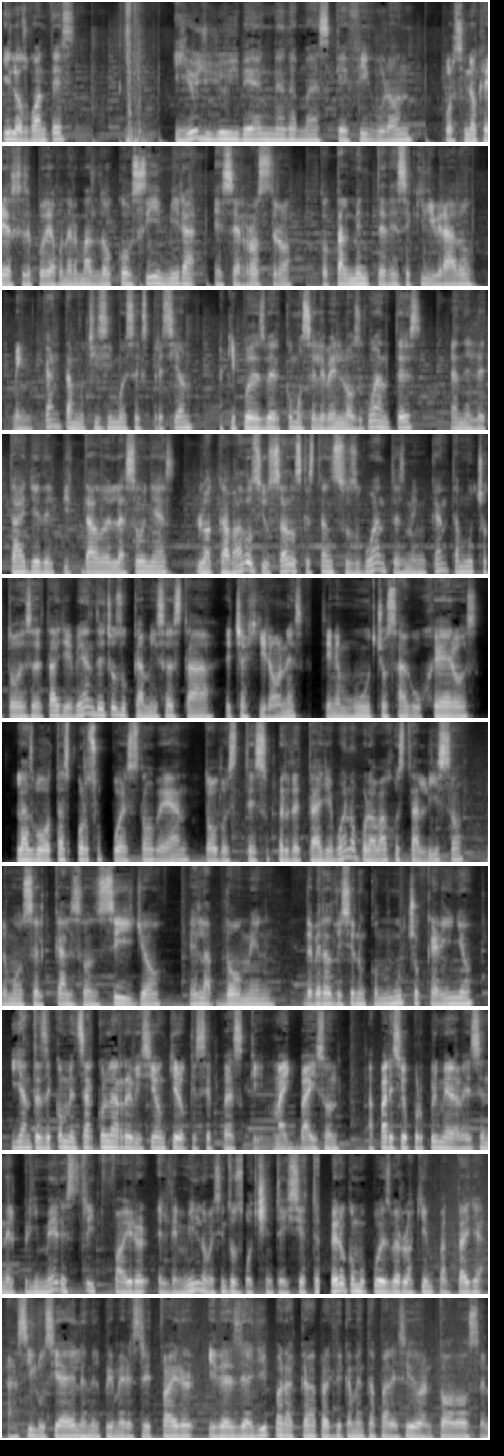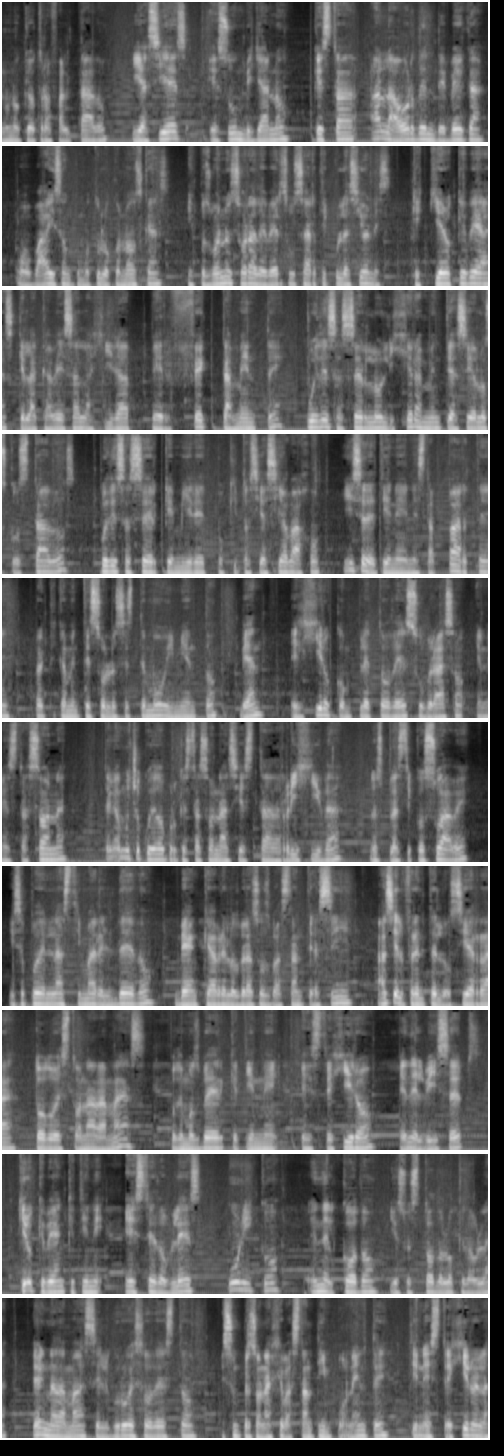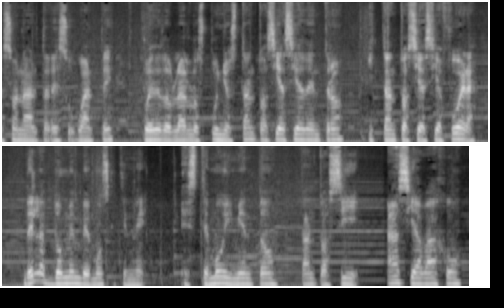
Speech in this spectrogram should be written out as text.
Y los guantes. Y uy, uy, uy, vean nada más que figurón. Por si no creías que se podía poner más loco, sí, mira ese rostro totalmente desequilibrado. Me encanta muchísimo esa expresión. Aquí puedes ver cómo se le ven los guantes, en el detalle del pintado de las uñas, lo acabados y usados que están sus guantes. Me encanta mucho todo ese detalle. Vean, de hecho su camisa está hecha jirones, tiene muchos agujeros. Las botas, por supuesto, vean todo este súper detalle. Bueno, por abajo está liso. Vemos el calzoncillo, el abdomen, de veras lo hicieron con mucho cariño. Y antes de comenzar con la revisión, quiero que sepas que Mike Bison apareció por primera vez en el primer Street Fighter, el de 1987. Pero como puedes verlo aquí en pantalla, así lucía él en el primer Street Fighter. Y desde allí para acá prácticamente ha aparecido en todos, en uno que otro ha faltado. Y así es, es un villano que está a la orden de Vega o Bison como tú lo conozcas. Y pues bueno, es hora de ver sus articulaciones, que quiero que veas que la cabeza la gira perfectamente. Puedes hacerlo ligeramente hacia los costados, puedes hacer que mire poquito hacia hacia abajo y se detiene en esta parte. Prácticamente solo es este movimiento. Vean el giro completo de su brazo en esta zona. Tenga mucho cuidado porque esta zona sí está rígida, no es plástico suave, y se pueden lastimar el dedo. Vean que abre los brazos bastante así. Hacia el frente lo cierra. Todo esto nada más. Podemos ver que tiene este giro en el bíceps. Quiero que vean que tiene este doblez único en el codo y eso es todo lo que dobla. Vean nada más el grueso de esto. Es un personaje bastante imponente. Tiene este giro en la zona alta de su guante. Puede doblar los puños tanto hacia hacia adentro y tanto hacia hacia afuera. Del abdomen vemos que tiene este movimiento tanto así hacia abajo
